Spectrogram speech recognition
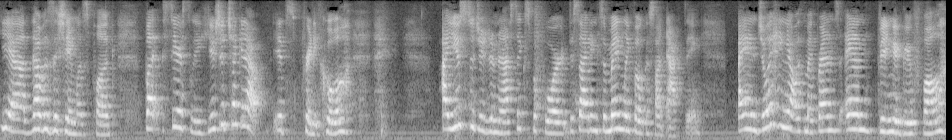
Yeah, that was a shameless plug. But seriously, you should check it out. It's pretty cool. I used to do gymnastics before deciding to mainly focus on acting. I enjoy hanging out with my friends and being a goofball.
